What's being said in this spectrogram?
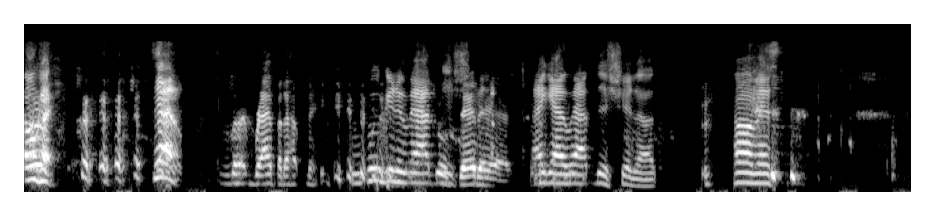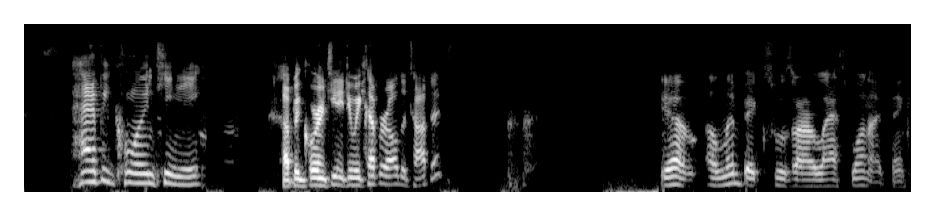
Okay. right. So Let- Wrap it up, maybe. we're gonna wrap Go this dead shit up. air. I gotta wrap this shit up. Thomas, happy quarantine. Up in quarantine, do we cover all the topics? Yeah, Olympics was our last one, I think.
